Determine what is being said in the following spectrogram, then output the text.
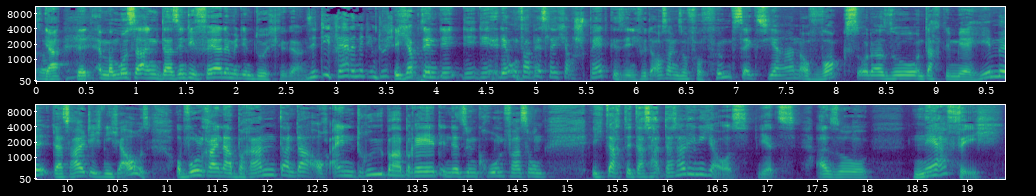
So. Ja, der, man muss sagen, da sind die Pferde mit ihm durchgegangen. Sind die Pferde mit ihm durchgegangen? Ich habe den die, die, die, der Unverbesserliche auch spät gesehen. Ich würde auch sagen, so vor fünf, sechs Jahren auf Vox oder so und dachte mir, Himmel, das halte ich nicht aus. Obwohl Rainer Brandt dann da auch einen drüber brät in der Synchronfassung. Ich dachte, das, das halte ich nicht aus jetzt. Also nervig.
